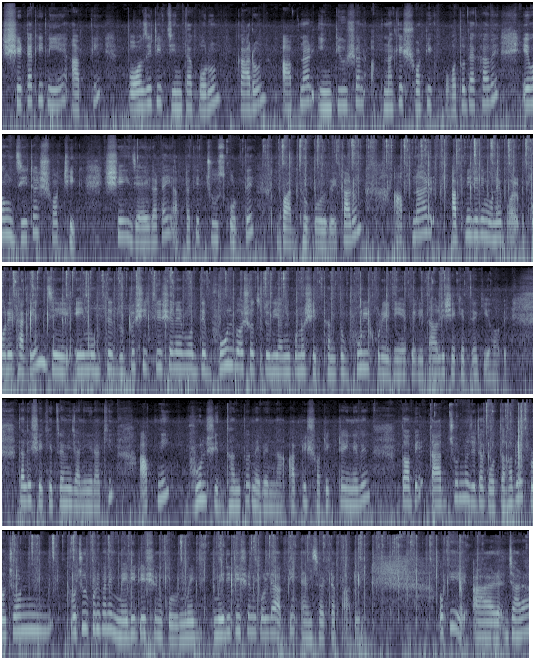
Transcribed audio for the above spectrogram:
সেটাকে নিয়ে আপনি পজিটিভ চিন্তা করুন, কারণ আপনার ইনটিউশন আপনাকে সঠিক পথও দেখাবে এবং যেটা সঠিক সেই জায়গাটাই আপনাকে চুজ করতে বাধ্য করবে। কারণ আপনার, আপনি যদি মনে করে থাকেন যে এই মুহূর্তে দুটো সিচুয়েশনের মধ্যে ভুলবশত যদি আমি কোনো সিদ্ধান্ত ভুল করে নিয়ে ফেলি, তাহলে সেক্ষেত্রে কী হবে? তাহলে সেক্ষেত্রে আমি জানিয়ে রাখি, আপনি ভুল সিদ্ধান্ত নেবেন না, আপনি সঠিকটাই নেবেন। তবে তার জন্য যেটা করতে হবে প্রচণ্ড প্রচুর পরিমাণে মেডিটেশন করুন। মেডিটেশন করলে আপনি অ্যান্সারটা পাবেন। ওকে? আর যারা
